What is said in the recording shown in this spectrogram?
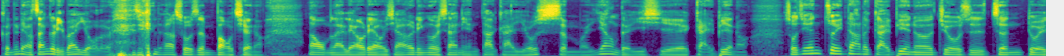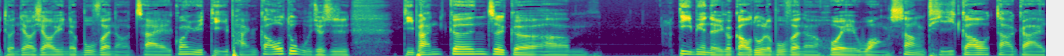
可能两三个礼拜有了，就跟大家说声抱歉哦。那我们来聊聊一下二零二三年大概有什么样的一些改变哦。首先最大的改变呢，就是针对臀跳效应的部分哦，在关于底盘高度，就是底盘跟这个嗯地面的一个高度的部分呢，会往上提高大概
